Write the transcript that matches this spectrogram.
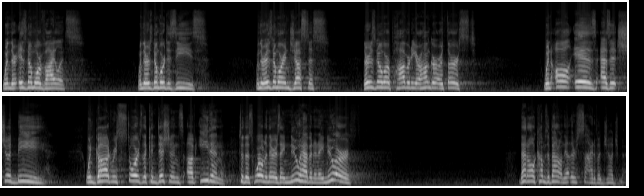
When there is no more violence, when there is no more disease, when there is no more injustice, there is no more poverty or hunger or thirst. When all is as it should be, when God restores the conditions of Eden to this world and there is a new heaven and a new earth, that all comes about on the other side of a judgment.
